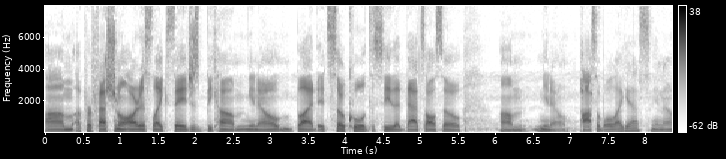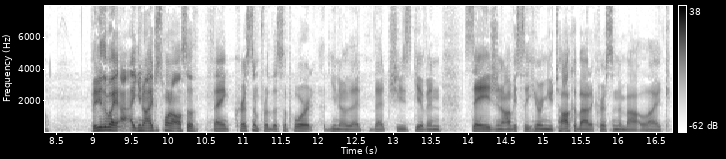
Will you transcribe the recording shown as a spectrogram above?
um, a professional artist like sage has become you know but it's so cool to see that that's also um, you know possible i guess you know but either way, I, you know, I just want to also thank Kristen for the support, you know, that that she's given Sage, and obviously hearing you talk about it, Kristen, about like,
